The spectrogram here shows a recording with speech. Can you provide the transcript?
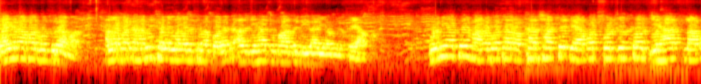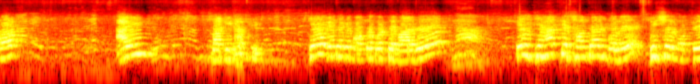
ভাইয়েরা আমার, বন্ধুরা আমার, আল্লাহ বলেন আল জিহাদু দুনিয়াতে মানবতা রক্ষার পর্যন্ত জিহাদ নামক আইন বাকি থাকবে। কেউ এটাকে বন্ধ করতে পারবে না। এই জিহাদকে সন্ত্রাস বলে বিশ্বের মধ্যে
